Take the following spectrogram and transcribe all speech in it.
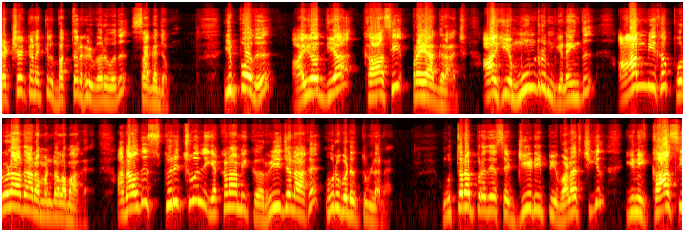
லட்சக்கணக்கில் பக்தர்கள் வருவது சகஜம். இப்போது அயோத்தியா காசி பிரயாக்ராஜ் ஆகிய மூன்றும் இணைந்து ஆன்மீக பொருளாதார மண்டலமாக அதாவது ஸ்பிரிச்சுவல் எக்கனாமிக் ரீஜனாக உருவெடுத்துள்ளன. உத்தரப்பிரதேச ஜிடிபி வளர்ச்சியில் இனி காசி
